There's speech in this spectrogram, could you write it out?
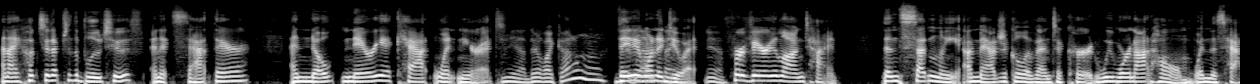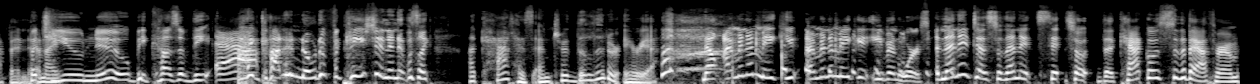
And I hooked it up to the Bluetooth and it sat there. And no, nary a cat went near it. Yeah, they're like, I don't know. They didn't want to do it Yeah. for a very long time. Then suddenly a magical event occurred. We were not home when this happened. But and I, you knew because of the app. I got a notification and it was like a cat has entered the litter area. now I'm gonna make you I'm gonna make it even worse. And then it does so then it sits so the cat goes to the bathroom.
